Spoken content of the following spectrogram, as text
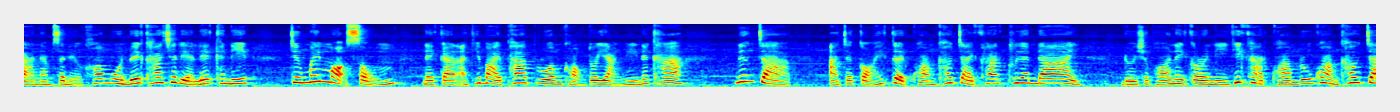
การนำเสนอข้อมูลด้วยค่าเฉลี่ยเลขคณิต จึงไม่เหมาะสม ในการอธิบายภาพรวมของตัวอย่างนี้นะคะ เนื่องจากอาจจะก่อให้เกิดความเข้าใจคลาดเคลื่อนได้ โดยเฉพาะในกรณีที่ขาดความรู้ความเข้าใจ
